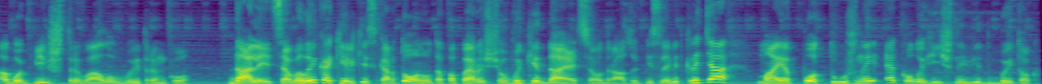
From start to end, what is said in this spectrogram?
або більш тривалу витримку. Далі ця велика кількість картону та паперу, що викидається одразу після відкриття, має потужний екологічний відбиток.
